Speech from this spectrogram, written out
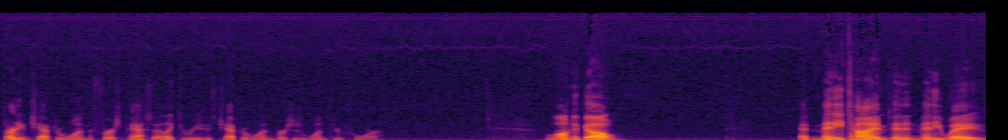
Starting in chapter 1, the first passage I'd like to read is chapter 1, verses 1 through 4. Long ago, at many times and in many ways,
